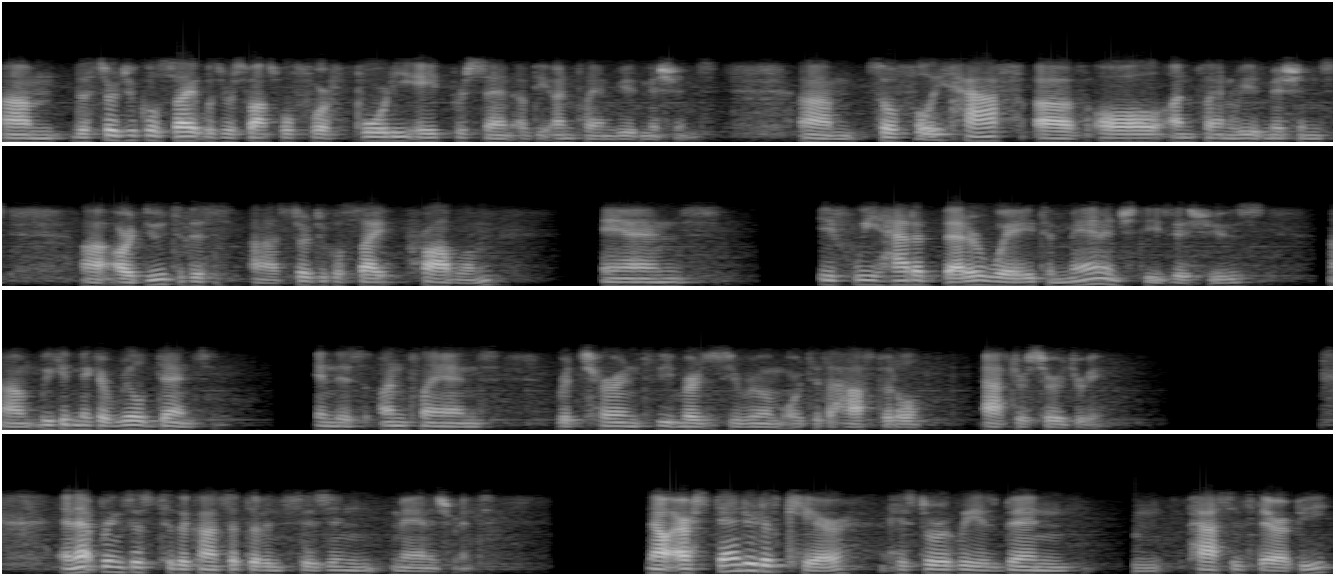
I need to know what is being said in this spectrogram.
um, the surgical site was responsible for 48% of the unplanned readmissions. Um, so fully half of all unplanned readmissions uh, are due to this uh, surgical site problem. And if we had a better way to manage these issues, um, we could make a real dent in this unplanned return to the emergency room or to the hospital after surgery. And that brings us to the concept of incision management. Now, our standard of care historically has been um, passive therapy,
